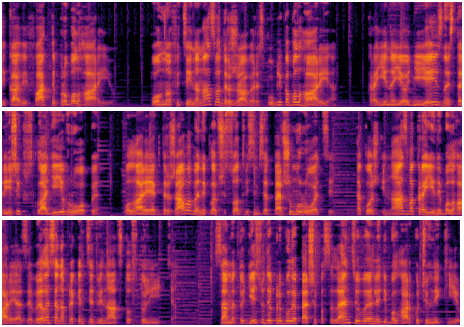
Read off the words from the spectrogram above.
Цікаві факти про Болгарію. Повна офіційна назва держави Республіка Болгарія. Країна є однією з найстаріших в складі Європи. Болгарія як держава виникла в 681 році. Також і назва країни Болгарія з'явилася наприкінці 12 століття. Саме тоді сюди прибули перші поселенці у вигляді болгар-кочівників.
